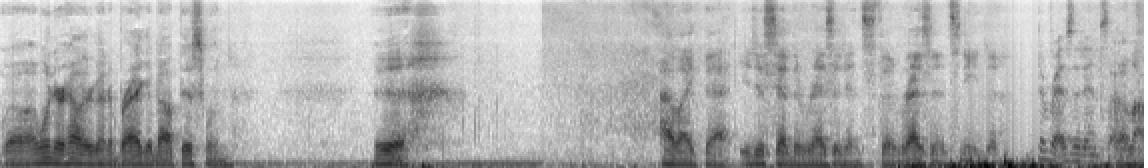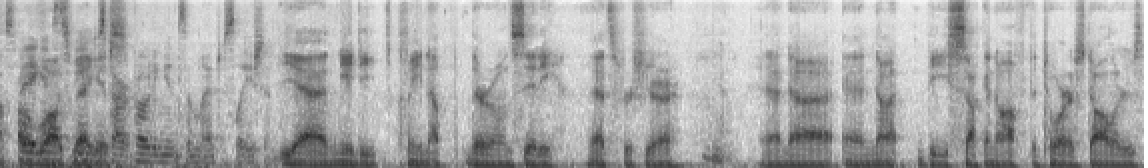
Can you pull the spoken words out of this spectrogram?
Well, I wonder how they're going to brag about this one. Ugh. I like that. You just said the residents. The residents need to, The residents of, Of- Las of Vegas need to start voting in some legislation. yeah, need to clean up their own city. That's for sure. Yeah. And uh, and not be sucking off the tourist dollars.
